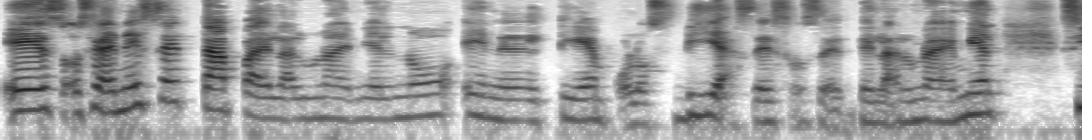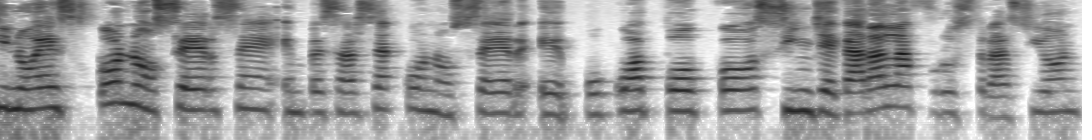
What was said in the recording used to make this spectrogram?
es, o sea, en esa etapa de la luna de miel, no en el tiempo, los días esos de, la luna de miel, sino es conocerse, empezarse a conocer eh, poco a poco, sin llegar a la frustración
